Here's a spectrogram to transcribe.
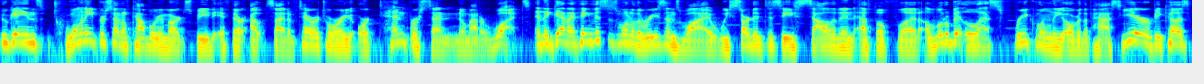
who gains 20 percent of cavalry march speed if they're outside of territory or 10 percent no matter what. And again I think this is one of the reasons why we started to see Saladin Ethelflaed a little bit less frequently over the past year because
